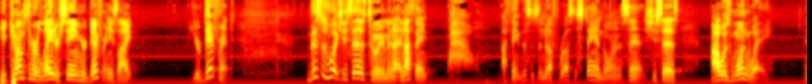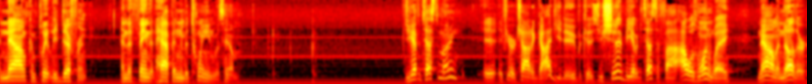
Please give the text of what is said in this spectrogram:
He comes to her later seeing her different. He's like, You're different. This is what she says to him. And I, and I think, wow, I think this is enough for us to stand on in a sense. She says, I was one way, and now I'm completely different. And the thing that happened in between was him. Do you have a testimony? If you're a child of God, you do, because you should be able to testify. I was one way, now I'm another.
